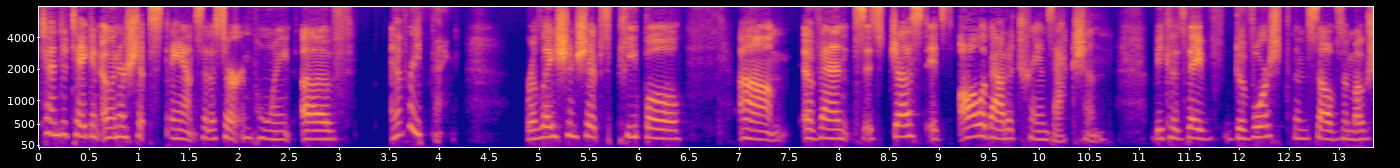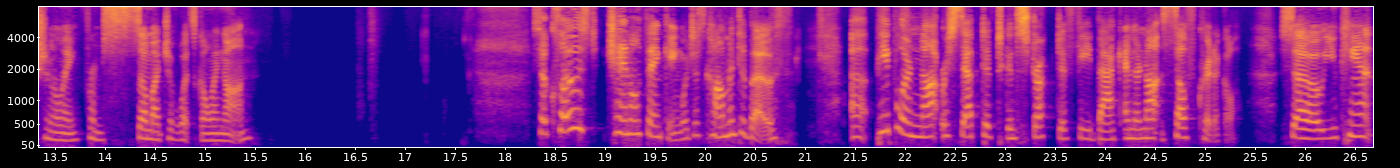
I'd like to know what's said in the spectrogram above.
tend to take an ownership stance at a certain point of everything. Relationships people um, events. It's just it's all about a transaction because they've divorced themselves emotionally from so much of what's going on. So closed channel thinking which is common to both uh, people are not receptive to constructive feedback and they're not self-critical. So you can't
